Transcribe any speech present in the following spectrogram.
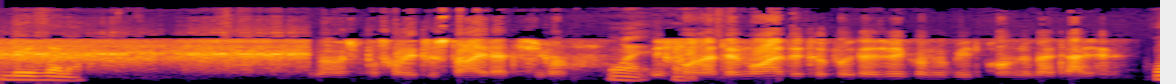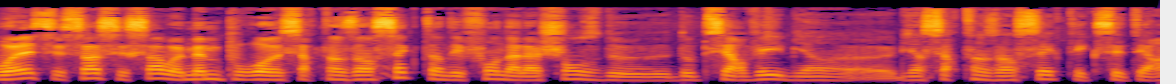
mais voilà. Là-dessus. Hein. Ouais. Des fois, on a tellement hâte d'être au potager qu'on oublie de prendre le matériel. Ouais, c'est ça, c'est ça. Ouais, même pour euh, certains insectes, hein, des fois, on a la chance d'observer eh bien euh, bien certains insectes, etc.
